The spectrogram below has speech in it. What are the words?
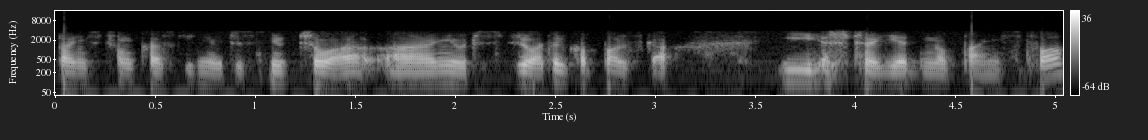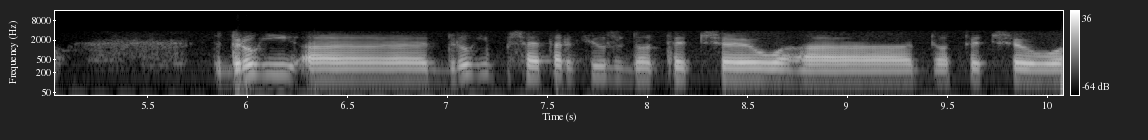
państw członkowskich, nie uczestniczyła, nie uczestniczyła tylko Polska i jeszcze jedno państwo. Drugi, e, drugi przetarg już dotyczył, e, dotyczył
